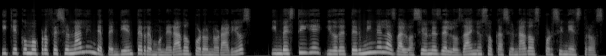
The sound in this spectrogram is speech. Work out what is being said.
y que como profesional independiente remunerado por honorarios, investigue y o determine las valuaciones de los daños ocasionados por siniestros,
